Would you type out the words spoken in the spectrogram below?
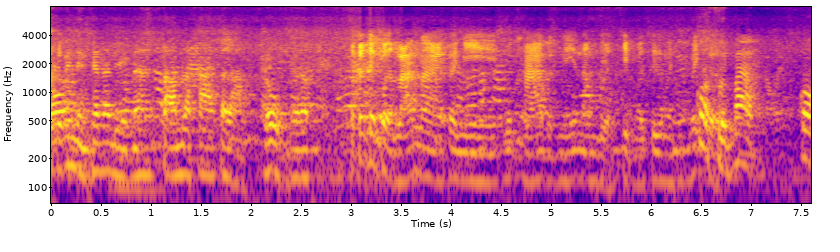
ร้อยหนึ่งแค่นั้นเองนะตามราคาตลาดโลกนะครับแล้วก็จะเปิดร้านมาเคยมีลูกค้าแบบนี้นำเหรียญสิบมาซื้อไหมไม่ก็เคยส่วนมากก็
